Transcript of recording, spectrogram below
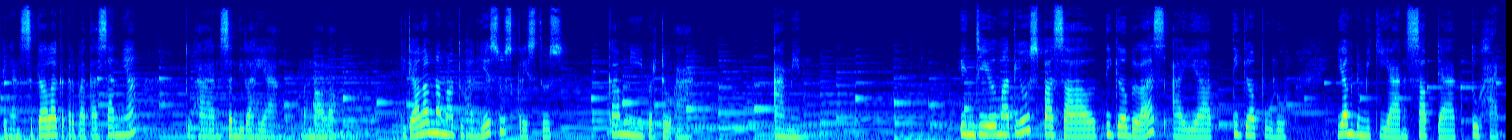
Dengan segala keterbatasannya, Tuhan sendilah yang menolong. Di dalam nama Tuhan Yesus Kristus, kami berdoa. Amin. Injil Matius pasal 13 ayat 30 yang demikian sabda Tuhan.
